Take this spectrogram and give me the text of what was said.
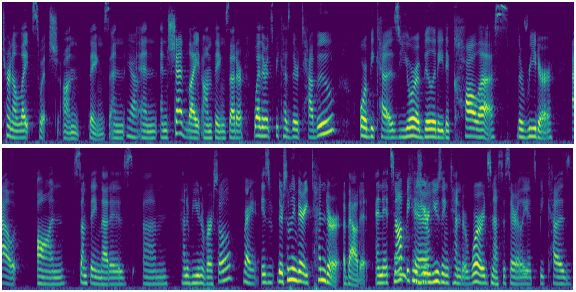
turn a light switch on things and Yeah. and and shed light on things that are whether it's because they're taboo or because your ability to call us the reader out on something that is um, kind of universal Right. is there's something very tender about it and it's not Thank because you. you're using tender words necessarily it's because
